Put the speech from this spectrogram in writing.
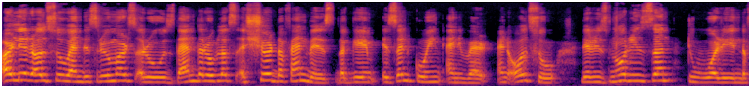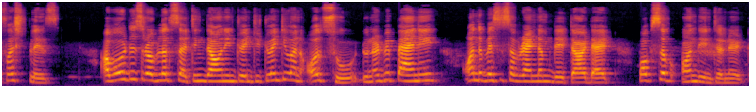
earlier also when these rumors arose then the Roblox assured the fanbase the game isn't going anywhere and also there is no reason to worry in the first place. About this Roblox shutting down in 2021 also do not be panicked on the basis of random data that pops up on the internet.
